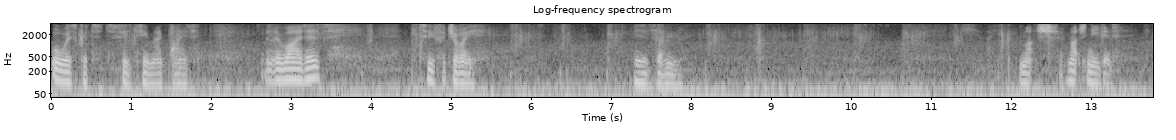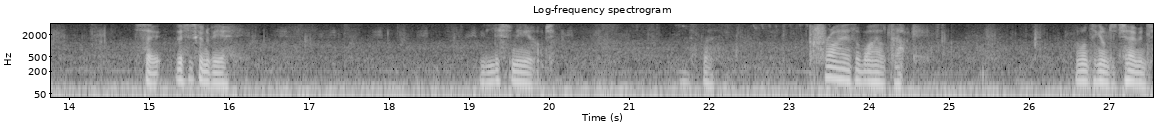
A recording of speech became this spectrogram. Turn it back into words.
Always good to see two magpies. Don't know why it is. Two for joy is um, much much needed. So this is going to be a listening out. The cry of the wild duck. The one thing I'm determined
